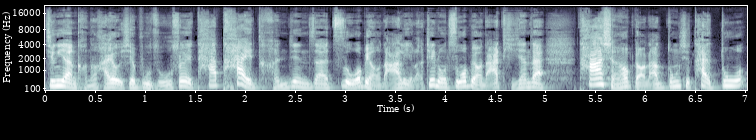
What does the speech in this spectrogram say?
经验可能还有一些不足，所以他太沉浸在自我表达里了。这种自我表达体现在他想要表达的东西太多，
